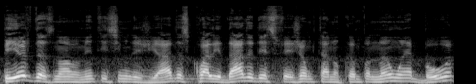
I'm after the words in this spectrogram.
perdas novamente em cima de geadas, qualidade desse feijão que está no campo não é boa,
